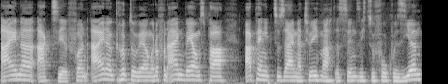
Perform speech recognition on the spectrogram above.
einer Aktie, von einer Kryptowährung oder von einem Währungspaar abhängig zu sein. Natürlich macht es Sinn, sich zu fokussieren,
